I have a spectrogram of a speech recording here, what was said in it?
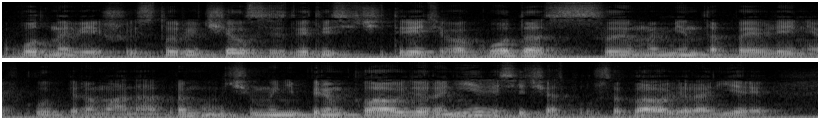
вот новейшую историю Челси с 2003 года, с момента появления в клубе Романа Абрамовича. Мы не берем Клаудио Раньери сейчас, потому что Клаудио Раньери – Э,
